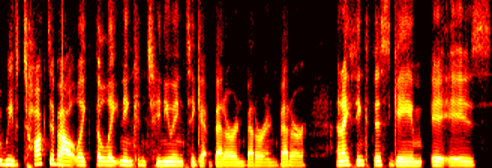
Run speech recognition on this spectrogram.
we've talked about like the Lightning continuing to get better and better and better. And I think this game is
